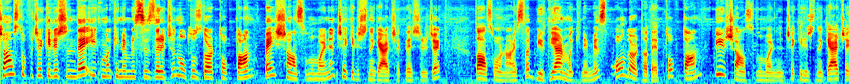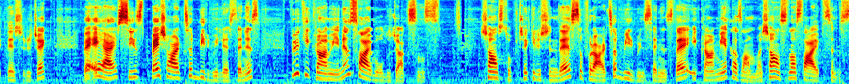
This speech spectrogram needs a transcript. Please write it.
Şans topu çekilişinde ilk makinemiz sizler için 34 toptan 5 şanslı numaranın çekilişini gerçekleştirecek. Daha sonra ise bir diğer makinemiz 14 adet toptan 1 şanslı numaranın çekilişini gerçekleştirecek. Ve eğer siz 5 artı 1 bilirseniz büyük ikramiyenin sahibi olacaksınız. Şans topu çekilişinde 0 artı 1 bilseniz de ikramiye kazanma şansına sahipsiniz.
